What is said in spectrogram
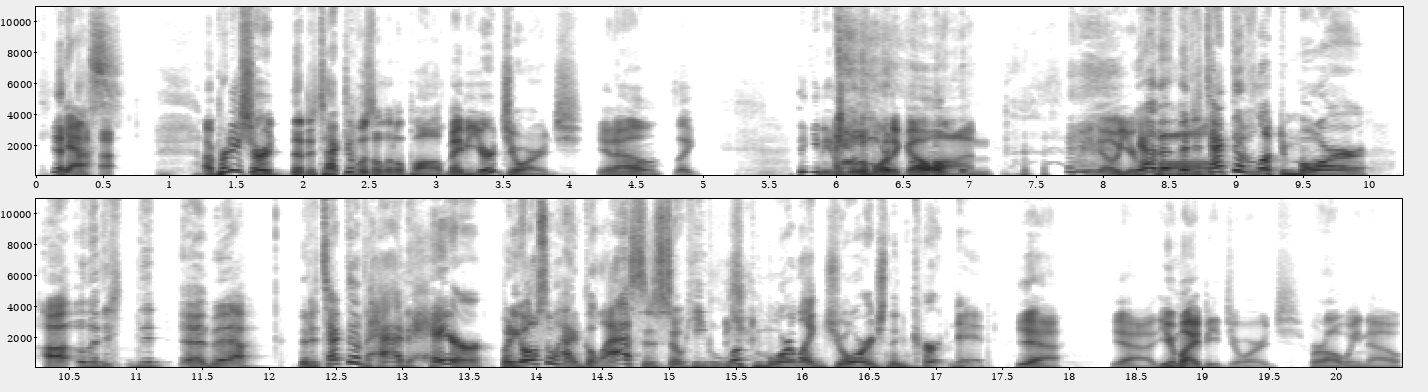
yes. I'm pretty sure the detective was a little bald. Maybe you're George. You know, it's like I think you need a little more to go on. we know you're Yeah, the, the detective looked more. Uh, the, the, uh, the detective had hair, but he also had glasses, so he looked more like George than Kurt did. Yeah, yeah. You might be George for all we know.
